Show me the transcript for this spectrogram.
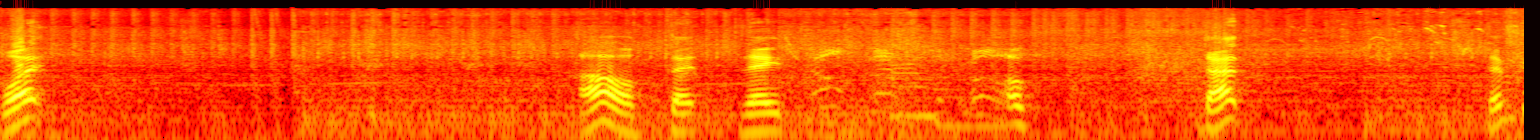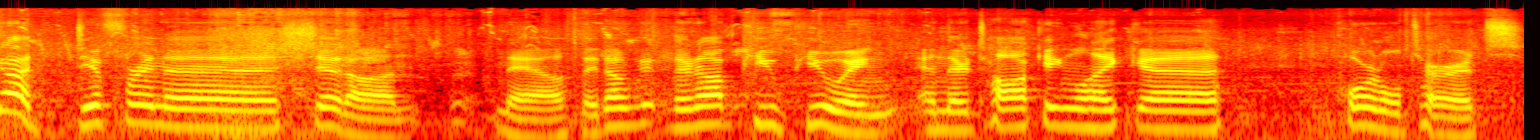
What? Oh, that they Don't mess with the code! oh that they've got different uh shit on now. They don't. They're not pew pewing and they're talking like uh portal turrets.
